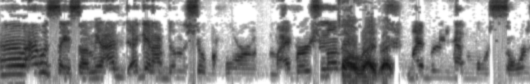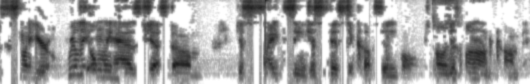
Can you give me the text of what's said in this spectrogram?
Uh, I would say so. I mean, I've, again, I've done the show before. My version of it. Oh, right, right. My version had more swords. This one here really only has just um, just sightseeing, just fisticuffs involved. Oh, just unarmed combat.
